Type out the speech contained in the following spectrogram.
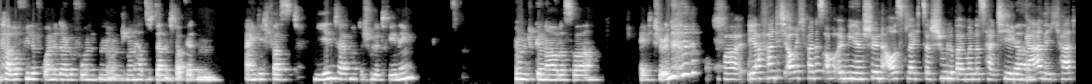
habe auch viele Freunde da gefunden und man hat sich dann, ich glaube, wir hatten eigentlich fast jeden Tag nach der Schule Training. Und genau, das war echt schön. Boah, ja, fand ich auch. Ich fand das auch irgendwie einen schönen Ausgleich zur Schule, weil man das halt hier Ja, gar nicht hat.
